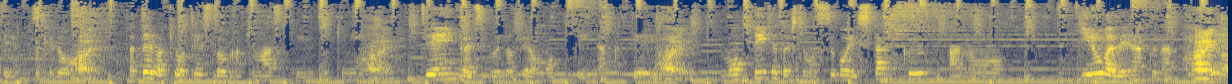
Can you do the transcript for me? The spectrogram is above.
ってるんですけど、はい。例えば今日テストを書きますっていう時に、はい。全員が自分のペンを持っていなくて、はい。持っていたとしてもすごいスタックあの色が出なくなっていて、はいはいは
